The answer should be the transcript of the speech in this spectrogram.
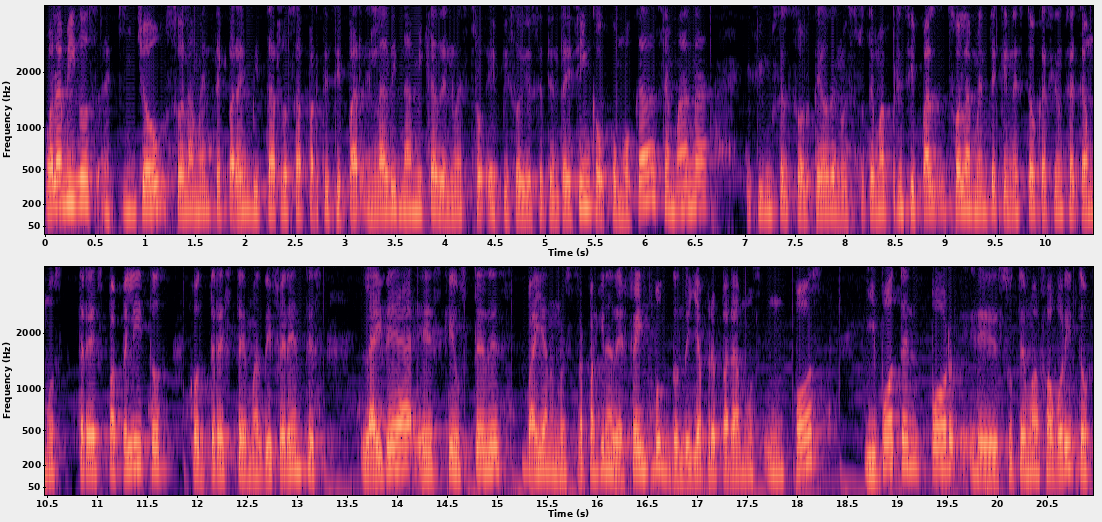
Hola amigos, aquí Joe solamente para invitarlos a participar en la dinámica de nuestro episodio 75. Como cada semana hicimos el sorteo de nuestro tema principal, solamente que en esta ocasión sacamos tres papelitos con tres temas diferentes. La idea es que ustedes vayan a nuestra página de Facebook donde ya preparamos un post y voten por eh, su tema favorito.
